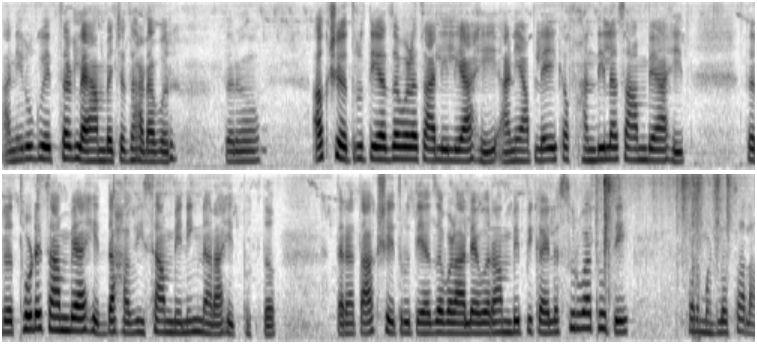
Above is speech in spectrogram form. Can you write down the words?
आणि ऋग्वेद चढला आहे आंब्याच्या झाडावर. तर अक्षय तृतीया जवळच आलेली आहे आणि आपल्या एका फांदीलाच आंबे आहेत. तर थोडेच आंबे आहेत दहा वीस आंबे निघणार आहेत फक्त. तर आता अक्षय तृतीया जवळ आल्यावर आंबे पिकायला सुरुवात होते. तर म्हटलं चला.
